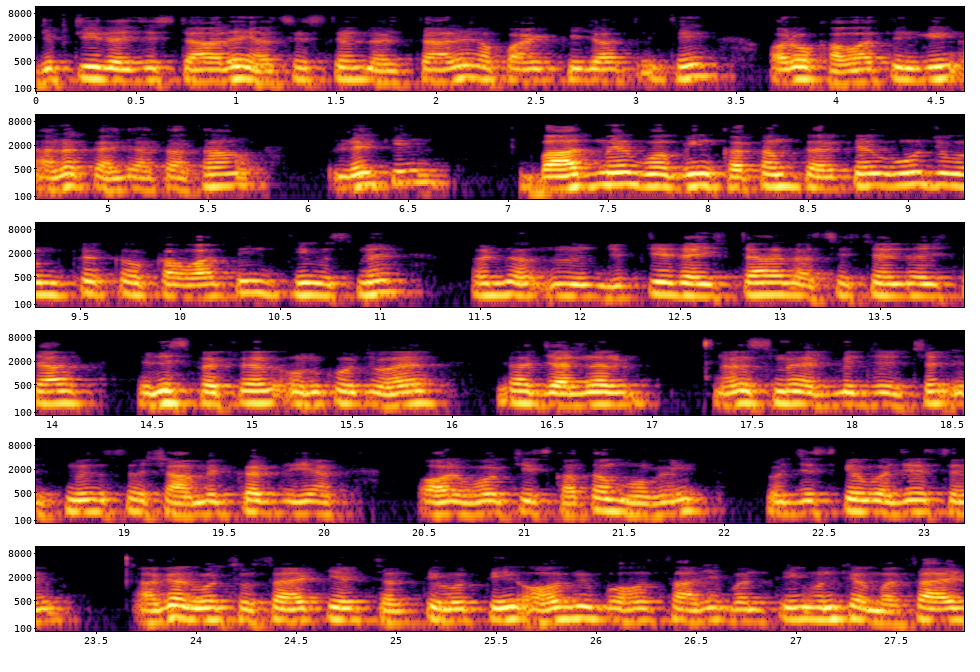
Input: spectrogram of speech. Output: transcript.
ڈپٹی رجسٹرار ہیں اسسٹنٹ رجسٹرار ہیں اپوائنٹ کی جاتی تھی اور وہ خواتین ونگ الگ کہا جاتا تھا۔ لیکن بعد میں وہ ونگ ختم کر کے وہ جو ان کے خواتین تھیں اس میں deputy registrar, assistant registrar, inspector, ان کو جو ہے، یا جنرل، اس میں ایڈمنسٹریشن، اس میں سے شامل کر دیا اور وہ چیز ختم ہو گئی۔ تو جس کے وجہ سے اگر وہ سوسائٹیاں چلتی ہوتی، اور بھی بہت ساری بنتی، ان کے مسائل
